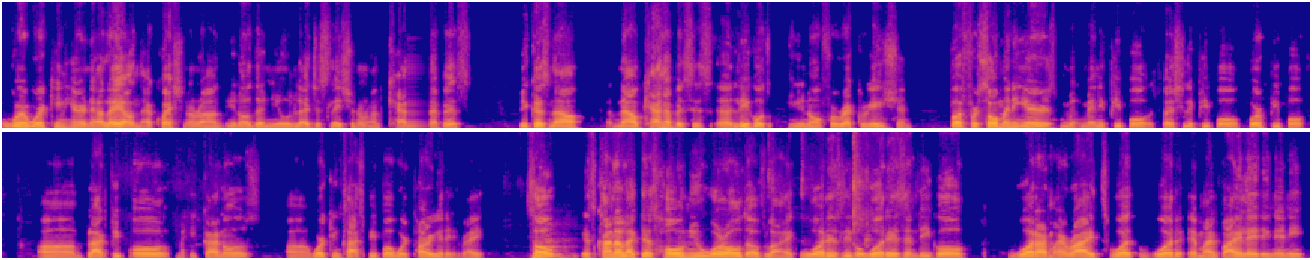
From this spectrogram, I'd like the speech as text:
we're working here in LA on that question around, you know, the new legislation around cannabis, because now now cannabis is uh, legal, you know, for recreation. But for so many years, many people, especially people, poor people, um, black people, Mexicanos, uh, working class people were targeted, right? So Mhm. it's kind of like this whole new world of like, what is legal, what isn't legal, what are my rights, what what am I violating any?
